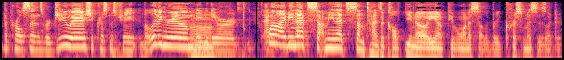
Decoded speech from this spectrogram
the Pearlsons were Jewish, a Christmas tree in the living room. Maybe they were. I Mm. Well. I mean, that's I mean, that's sometimes a cult. You know, you know, people want to celebrate Christmas as like a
